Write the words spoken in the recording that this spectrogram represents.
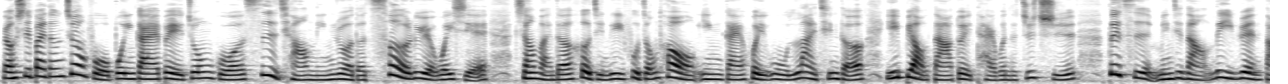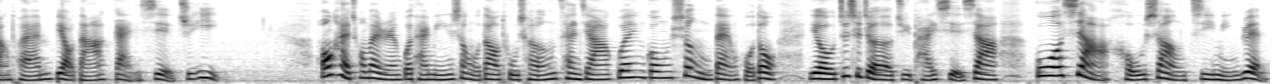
表示拜登政府不应该被中国四强凌弱的策略威胁。相反的，贺锦丽副总统应该会晤赖清德，以表达对台湾的支持。对此，民进党立院党团表达感谢之意。红海创办人郭台铭上午到土城参加关公圣诞活动，有支持者举牌写下“郭下侯上鸡鸣愿”，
